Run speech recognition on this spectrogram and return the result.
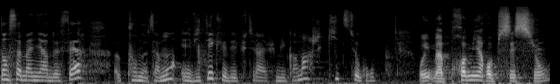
dans sa manière de faire, pour notamment éviter que les députés de La République En Marche quittent ce groupe? Ma première obsession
